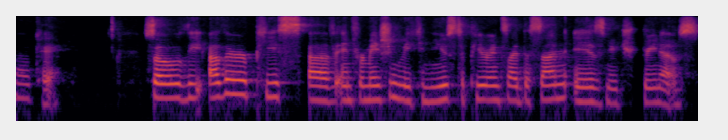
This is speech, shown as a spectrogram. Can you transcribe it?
Okay, so the other piece of information we can use to peer inside the sun is neutrinos.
